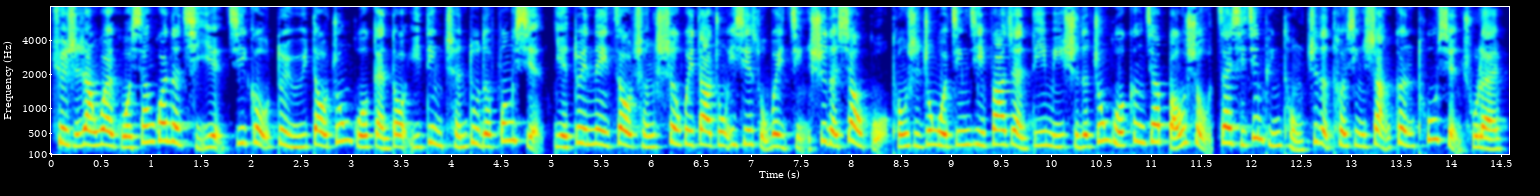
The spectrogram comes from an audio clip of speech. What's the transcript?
确实让外国相关的企业机构对于到中国感到一定程度的风险，也对内造成社会大众一些所谓警示的效果。同时，中国经济发展低迷时。的中国更加保守，在习近平统治的特性上更凸显出来。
